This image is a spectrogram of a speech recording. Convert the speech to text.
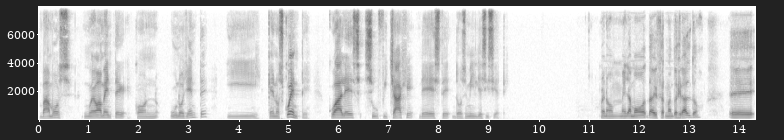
vamos nuevamente con un oyente y que nos cuente cuál es su fichaje de este 2017. Bueno, me llamo David Fernando Giraldo. Eh,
